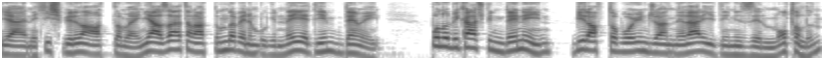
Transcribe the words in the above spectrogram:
Yani hiçbirini atlamayın. Ya zaten aklımda benim bugün ne yediğim demeyin. Bunu birkaç gün deneyin. Bir hafta boyunca neler yediğinizi not alın.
